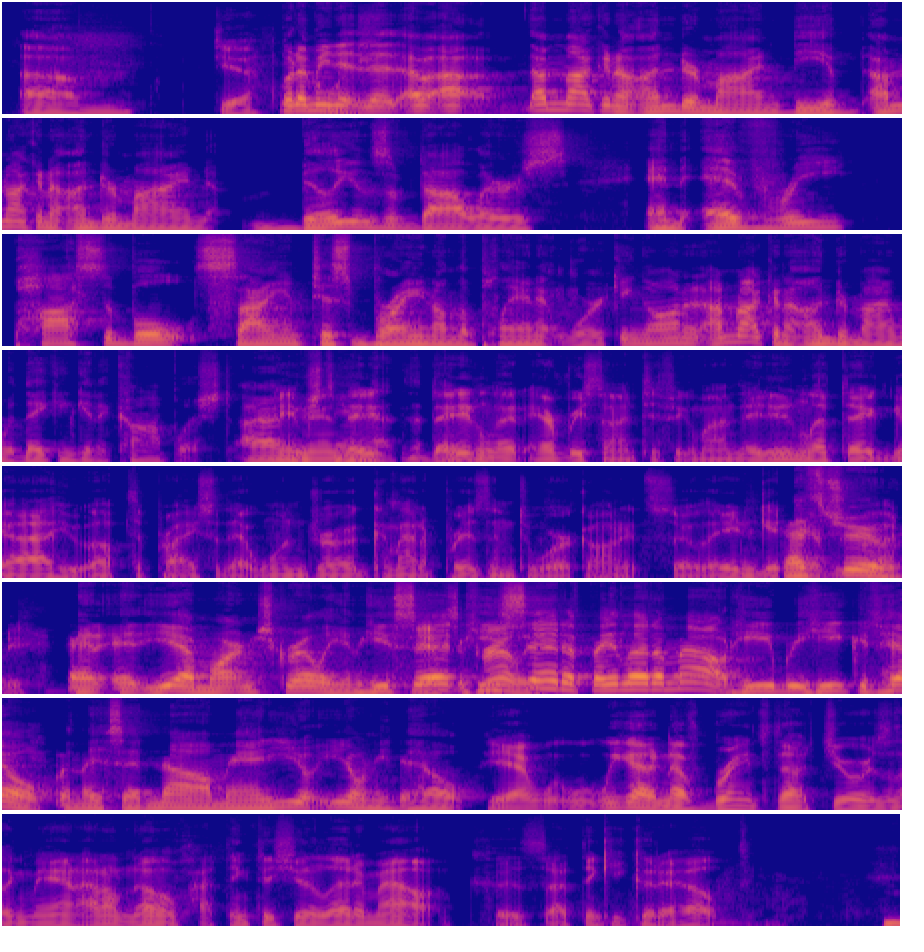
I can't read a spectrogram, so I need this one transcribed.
um yeah. but I mean, it, I, I, I'm not going to undermine the. I'm not going to undermine billions of dollars and every possible scientist brain on the planet working on it. I'm not going to undermine what they can get accomplished. I Hey man, understand they, that. they didn't let every scientific mind. They didn't let that guy who upped the price of that one drug come out of prison to work on it. So they didn't get That's true. and, and yeah, Martin Shkreli, and he said he said if they let him out, he he could help, and they said, "No, man, you don't you don't need to help." Yeah, w- we got enough brains without yours. I was like, man, I don't know. I think they should have let him out because I think he could have helped.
